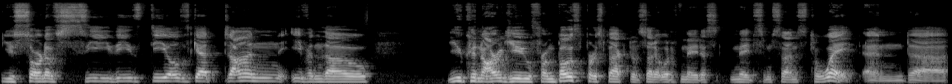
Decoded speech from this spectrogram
you sort of see these deals get done, even though you can argue from both perspectives that it would have made us made some sense to wait. And uh,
